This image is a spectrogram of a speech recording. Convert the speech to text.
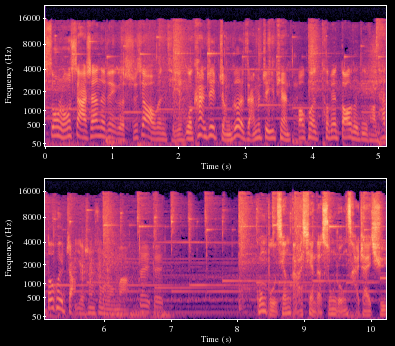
松茸下山的这个时效问题，我看这整个咱们这一片，包括特别高的地方，它都会长野生松茸吗？对对。工布江达县的松茸采摘区，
